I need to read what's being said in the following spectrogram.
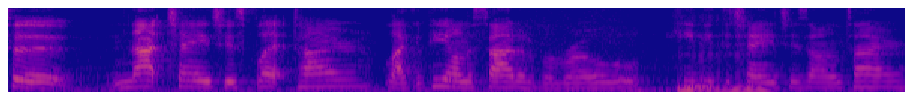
to not change his flat tire. Like if he on the side of a road, he need to Mhm. change his own tire.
